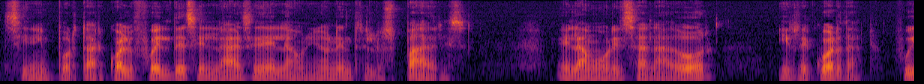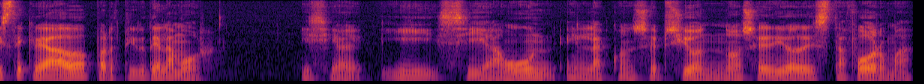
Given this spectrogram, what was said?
sin importar cuál fue el desenlace de la unión entre los padres. El amor es sanador y recuerda, fuiste creado a partir del amor. Y si, y si aún en la concepción no se dio de esta forma,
